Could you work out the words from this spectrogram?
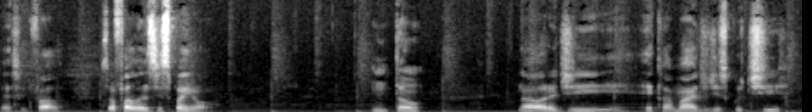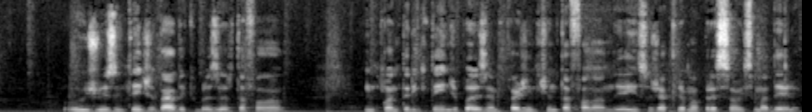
é assim que fala? São falantes de espanhol. Então, na hora de reclamar, de discutir, o juiz não entende nada que o brasileiro está falando. Enquanto ele entende, por exemplo, o que o argentino está falando. E isso já cria uma pressão em cima dele.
